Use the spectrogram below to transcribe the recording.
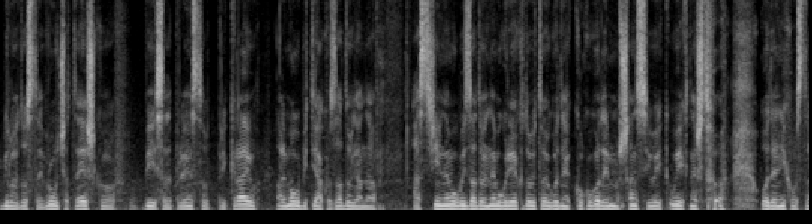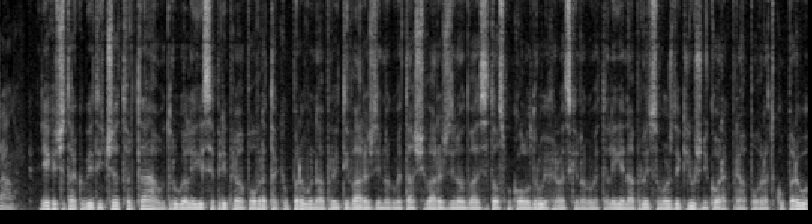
bilo je dosta i vruća, teško, vidi sada prvenstvo pri kraju, ali mogu biti jako zadovoljan, a s čim ne mogu biti zadovoljan, ne mogu rijeko dobiti ove godine, koliko god imam šansi, uvijek, uvijek nešto ode na njihovu stranu. Rijeka će tako biti četvrta, u drugoj ligi se priprema povratak u prvu napraviti Varaždin. Nogometaši Varaždina u 28. kolu druge Hrvatske nogometne lige napravili su možda i ključni korak prema povratku u prvu.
